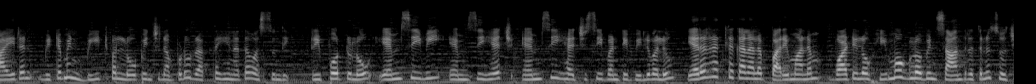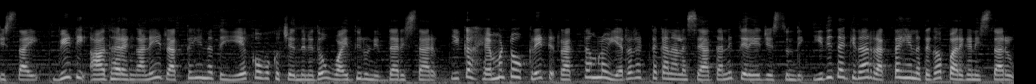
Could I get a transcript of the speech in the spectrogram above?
ఐరన్ విటమిన్ బి ట్వెల్వ్ లోపించినప్పుడు రక్తహీనత వస్తుంది. రిపోర్టులో ఎంసీవి ఎంసీహెచ్ ఎంసీహెచ్సి వంటి విలువలు ఎర్ర రక్త కణాల పరిమాణం వాటిలో హిమోగ్లోబిన్ సాంద్రతను సూచిస్తాయి. వీటి ఆధారంగానే రక్తహీనత ఏ కోవకు చెందినదో వైద్యులు నిర్ధారిస్తారు. ఇక హెమటోక్రిట్ రక్తంలో ఎర్ర రక్త కణాల శాతాన్ని తెలియజేస్తుంది. ఇది తగిన రక్తహీనతగా పరిగణిస్తారు.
